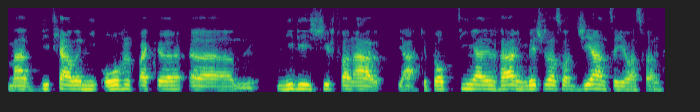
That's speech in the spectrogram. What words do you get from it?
Maar dit gaan we niet overpakken. Uh, niet die shift van, ah, ja, ik heb wel tien jaar ervaring. Een beetje zoals wat Gia aan het zeggen was. Van,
